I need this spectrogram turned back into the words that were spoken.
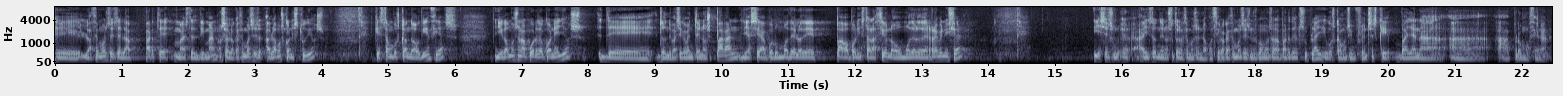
eh, lo hacemos desde la parte más del demand, o sea, lo que hacemos es, hablamos con estudios que están buscando audiencias, llegamos a un acuerdo con ellos de, donde básicamente nos pagan, ya sea por un modelo de pago por instalación o un modelo de revenue share, y es, un- ahí es donde nosotros hacemos el negocio. Lo que hacemos es nos vamos a la parte del supply y buscamos influencers que vayan a, a- promocionar.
